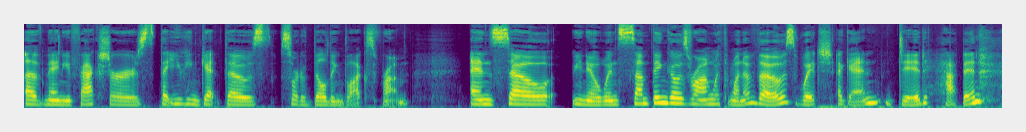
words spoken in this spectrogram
of manufacturers that you can get those sort of building blocks from. And so, you know, when something goes wrong with one of those, which again did happen,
